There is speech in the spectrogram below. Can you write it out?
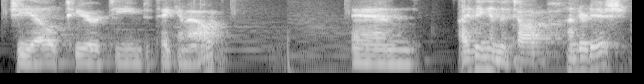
GL tier team to take him out. And I think in the top 100 ish,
